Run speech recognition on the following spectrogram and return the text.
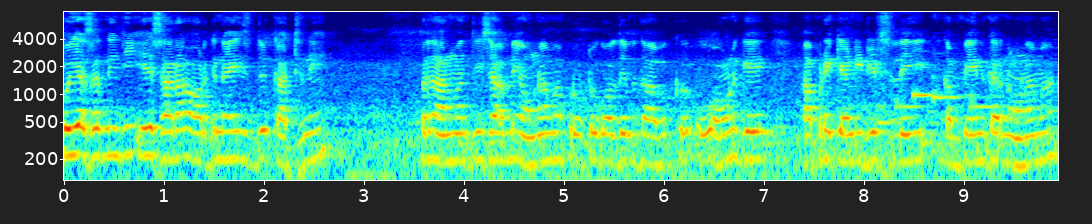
ਕੋਈ ਅਸਰ ਨਹੀਂ ਜੀ, ਇਹ ਸਾਰਾ ਆਰਗੇਨਾਈਜ਼ਡ ਇਕੱਠ ਨੇ। ਪ੍ਰਧਾਨ ਮੰਤਰੀ ਸਾਹਿਬ ਨੇ ਆਉਣਾ ਵਾ ਪ੍ਰੋਟੋਕਾਲ ਦੇ ਮੁਤਾਬਕ ਉਹ ਆਉਣਗੇ, ਆਪਣੇ ਕੈਂਡੀਡੇਟਸ ਲਈ ਕੰਪੇਨ ਕਰਨ ਆਉਣਾ ਵਾ।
